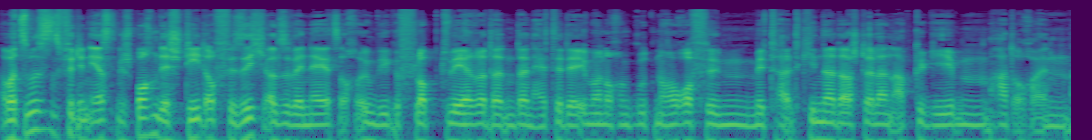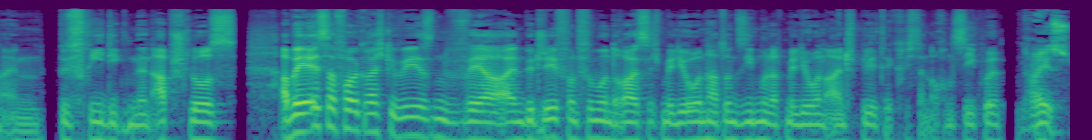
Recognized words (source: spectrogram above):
Aber zumindest für den ersten gesprochen, der steht auch für sich. Also wenn er jetzt auch irgendwie gefloppt wäre, dann, dann hätte der immer noch einen guten Horrorfilm mit halt Kinderdarstellern abgegeben, hat auch einen, einen befriedigenden Abschluss. Aber er ist erfolgreich gewesen. Wer ein Budget von 35 Millionen hat und 700 Millionen einspielt, der kriegt dann auch ein Sequel. Nice.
